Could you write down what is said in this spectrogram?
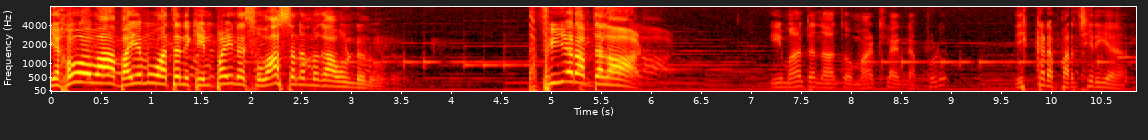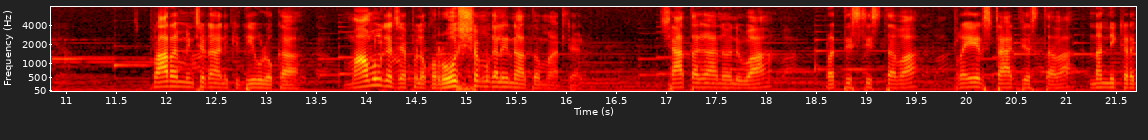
యహోవా భయము అతనికి ఇంపైన సువాసనముగా ఉండును. The fear of the lord ఈ మాట నాతో మాట్లాడినప్పుడు ఇక్కడ పరిచర్య ప్రారంభించడానికి దేవుడు ఒక మామూలుగా చెప్పలే ఒక రోషం కలిగి నాతో మాట్లాడు. శాతగానోనివా ప్రతిష్ఠిస్తావా ప్రేయర్ స్టార్ట్ చేస్తావా? నన్ను ఇక్కడ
